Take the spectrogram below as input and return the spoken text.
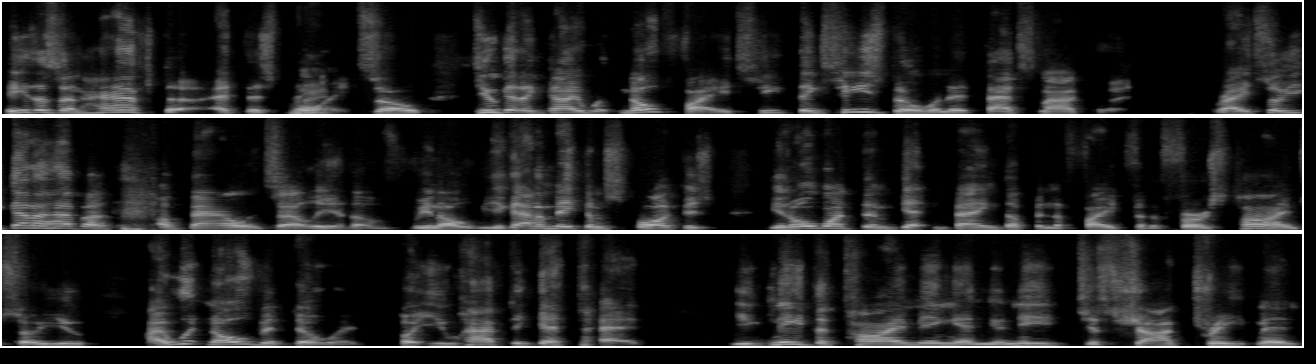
He doesn't have to at this Right. point. So you get a guy with no fights. He thinks he's doing it. That's not good. Right. So you got to have a, a balance, Elliot, of, you know, you got to make them spar because you don't want them getting banged up in the fight for the first time. So you, I wouldn't overdo it, but you have to get that. You need the timing and you need just shock treatment.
